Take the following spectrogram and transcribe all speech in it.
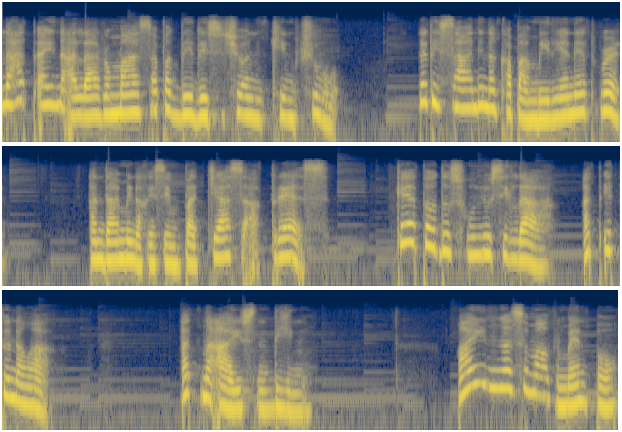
Lahat ay naalarma sa pagdidesisyon Kim Chu. Nalisanin ng kapamilya network. Ang dami nakisimpatya sa aktres. Kaya todos hunyo sila at ito na nga. At naayos na din. Ayon nga sa mga komento,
